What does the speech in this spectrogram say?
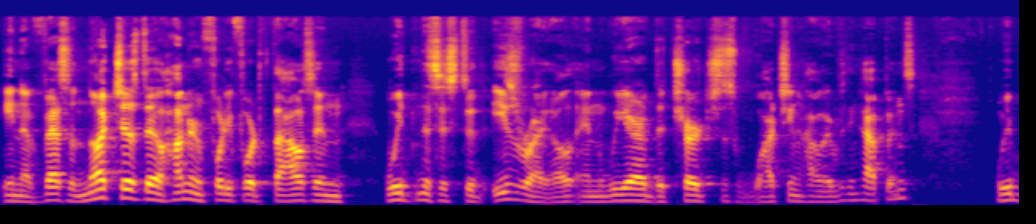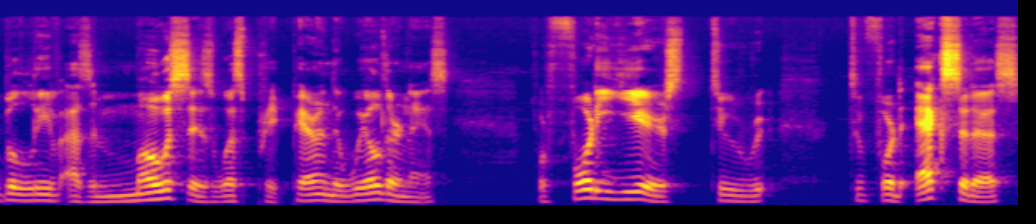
in a vessel, not just the 144,000 witnesses to Israel, and we are the church just watching how everything happens. We believe as Moses was preparing the wilderness for 40 years to, to for the Exodus,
